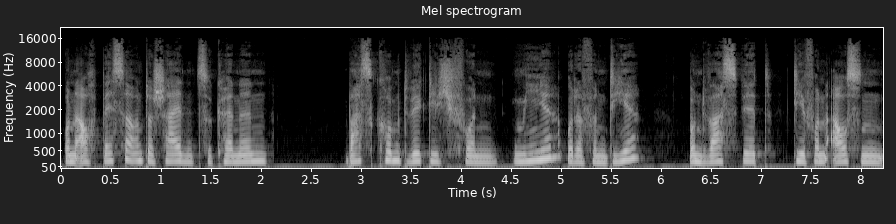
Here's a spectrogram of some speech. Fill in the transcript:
und auch besser unterscheiden zu können, was kommt wirklich von mir oder von dir und was wird dir von außen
